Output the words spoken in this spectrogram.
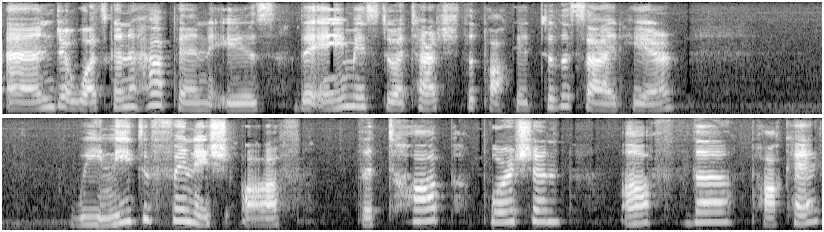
And what's going to happen is the aim is to attach the pocket to the side here. We need to finish off the top portion of the pocket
